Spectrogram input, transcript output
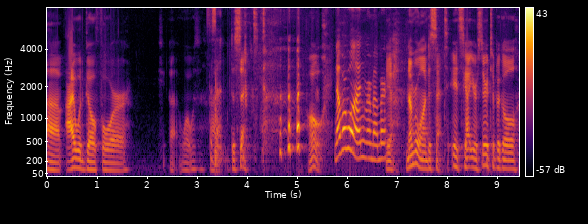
Uh, I would go for uh, what was it? Descent. Uh, Descent. oh. Number one, remember? Yeah, number one, Descent. It's got your stereotypical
